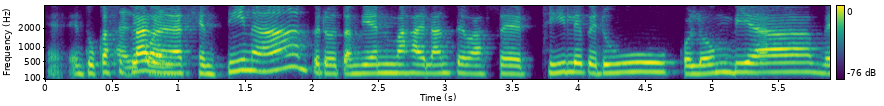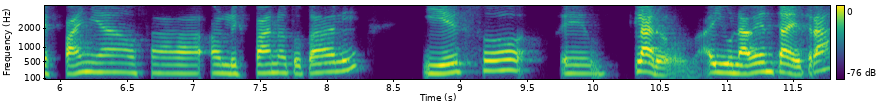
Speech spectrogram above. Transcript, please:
en tu caso, claro, en Argentina, pero también más adelante va a ser Chile, Perú, Colombia, España, o sea, hablo hispano total, y eso eh, claro, hay una venta detrás,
